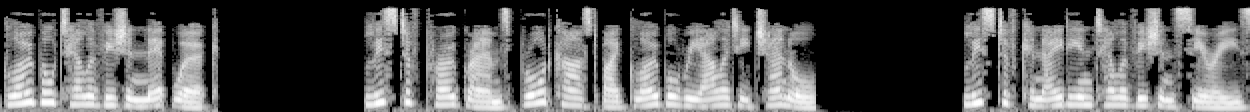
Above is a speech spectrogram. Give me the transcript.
Global Television Network List of programs broadcast by Global Reality Channel. List of Canadian television series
